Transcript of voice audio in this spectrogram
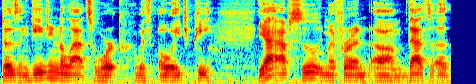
Does engaging the lats work with OHP? Yeah, absolutely, my friend. Um, that's a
